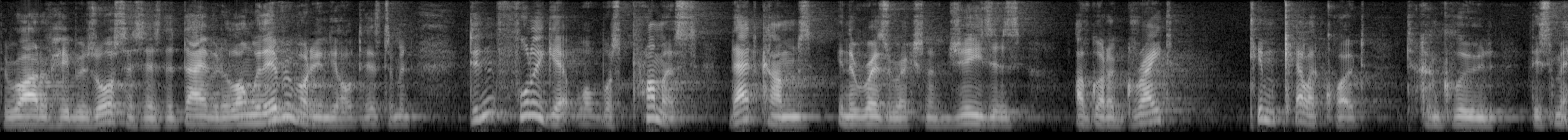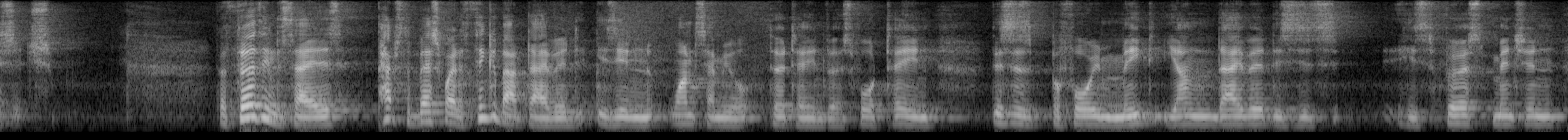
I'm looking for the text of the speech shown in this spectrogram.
The writer of Hebrews also says that David, along with everybody in the Old Testament, didn't fully get what was promised that comes in the resurrection of Jesus. I've got a great Tim Keller quote to conclude this message. The third thing to say is perhaps the best way to think about David is in 1 Samuel 13, verse 14. This is before we meet young David. This is his first mention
